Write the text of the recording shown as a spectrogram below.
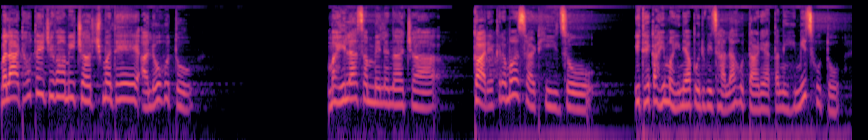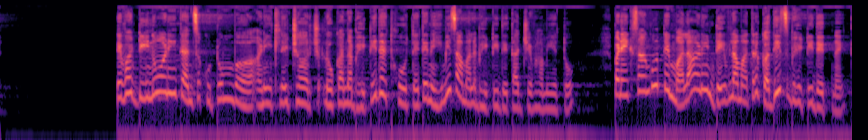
मला आठवतंय जेव्हा आम्ही चर्चमध्ये आलो होतो महिला संमेलनाच्या कार्यक्रमासाठी जो इथे काही महिन्यापूर्वी झाला होता आणि आता नेहमीच होतो. तेव्हा डिनो आणि त्यांचं कुटुंब आणि इथले चर्च लोकांना भेटी देत होते. ते नेहमीच आम्हाला भेटी देतात जेव्हा आम्ही येतो. पण एक सांगू ते मला आणि डेवला मात्र कधीच भेटी देत नाहीत.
